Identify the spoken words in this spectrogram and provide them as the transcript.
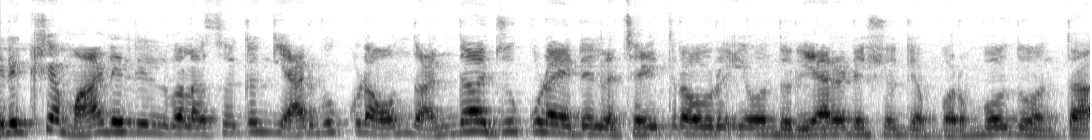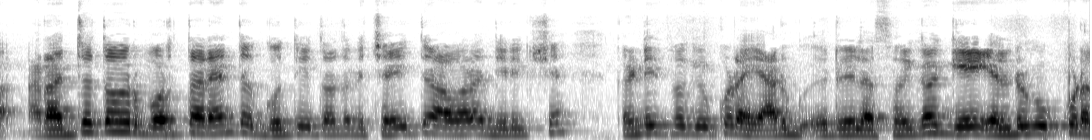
ನಿರೀಕ್ಷೆ ಮಾಡಿರಲಿಲ್ವಲ್ಲ. ಸೊ ಹಾಗಾಗಿ ಯಾರಿಗೂ ಕೂಡ ಒಂದು ಅಂದಾಜು ಕೂಡ ಇರಲಿಲ್ಲ. ಚೈತ್ರ ಅವರು ಈ ಒಂದು ರಿಯಾಲಿಟಿ ಶೋಗೆ ಬರ್ಬೋದು ಅಂತ. ರಜತ್ ಅವರು ಬರ್ತಾರೆ ಅಂತ ಗೊತ್ತಿತ್ತು. ಆದರೆ ಚೈತ್ರ ಅವರ ನಿರೀಕ್ಷೆ ಖಂಡಿತವಾಗಿಯೂ ಕೂಡ ಯಾರಿಗೂ ಇರಲಿಲ್ಲ. ಸೊ ಹೀಗಾಗಿ ಎಲ್ರಿಗೂ ಕೂಡ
